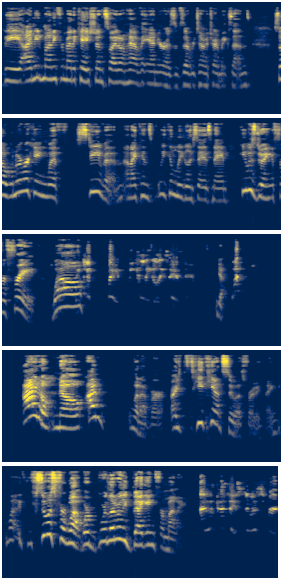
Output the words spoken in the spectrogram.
the I need money for medication so I don't have aneurysms every time I try to make sense. So when we're working with Steven, and I can we can legally say his name, he was doing it for free. Well, Wait, we can legally say his name. Yeah. What? I don't know. I'm whatever. I, he can't sue us for anything. What, sue us for what? We're we're literally begging for money. I was gonna say sue us for negative money. Perfect.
